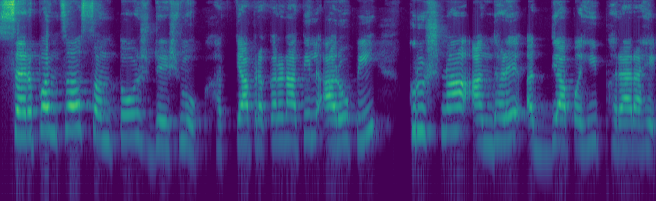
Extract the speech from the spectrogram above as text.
सरपंच संतोष देशमुख हत्या प्रकरणातील आरोपी कृष्णा आंधळे अद्यापही फरार आहे.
